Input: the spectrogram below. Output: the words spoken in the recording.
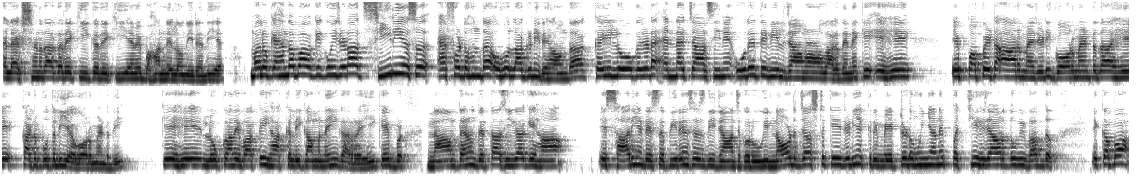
ਇਲੈਕਸ਼ਨ ਦਾ ਕਦੇ ਕੀ ਕਦੇ ਕੀ, ਐਵੇਂ ਬਹਾਨੇ ਲਾਉਂਦੀ ਰਹਿੰਦੀ ਹੈ। ਮਤਲਬ ਕਹਿਣ ਦਾ ਭਾਵ ਕਿ ਕੋਈ ਜਿਹੜਾ ਸੀਰੀਅਸ ਐਫਰਟ ਹੁੰਦਾ, ਉਹ ਲੱਗ ਨਹੀਂ ਰਿਹਾ ਹੁੰਦਾ। ਕਈ ਲੋਕ ਜਿਹੜਾ ਐਨਐਚਆਰਸੀ ਨੇ, ਉਹਦੇ ਤੇ ਵੀ ਇਲਜ਼ਾਮ ਲਾਉਣ ਲੱਗਦੇ ਨੇ ਕਿ ਇਹ ਇਹ ਪਪੇਟ ਆਰਮ ਹੈ ਜਿਹੜੀ ਗਵਰਨਮੈਂਟ ਦਾ, ਇਹ ਕਟਪੁਤਲੀ ਹੈ ਗਵਰਨਮੈਂਟ ਦੀ। ਕਿ ਇਹ ਲੋਕਾਂ ਦੇ ਵਾਕਈ ਹੱਕ ਲਈ ਕੰਮ ਨਹੀਂ ਕਰ ਰਹੀ, ਕਿ ਬ- ਨਾਮ ਤਾਂ ਇਹਨੂੰ ਦਿੱਤਾ ਸੀਗਾ ਕਿ ਹਾਂ, ਇਹ ਸਾਰੀਆਂ ਡਿਸਅਪੀਅਰੈਂਸਸ ਦੀ ਜਾਂਚ ਕਰੂਗੀ। ਨਾਟ ਜਸਟ ਕਿ ਜਿਹੜੀਆਂ ਕ੍ਰੀਮੇਟਡ ਹੋਈਆਂ ਨੇ 25000 ਤੋਂ ਵੀ ਵੱਧ। ਇੱਕ ਆਪਾਂ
